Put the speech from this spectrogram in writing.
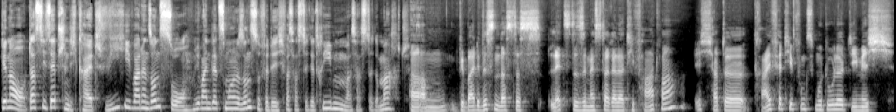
Genau, das ist die Selbstständigkeit. Wie war denn sonst so? Wie waren die letzten Monate sonst so für dich? Was hast du getrieben? Was hast du gemacht? Ähm, wir beide wissen, dass das letzte Semester relativ hart war. Ich hatte drei Vertiefungsmodule, die mich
